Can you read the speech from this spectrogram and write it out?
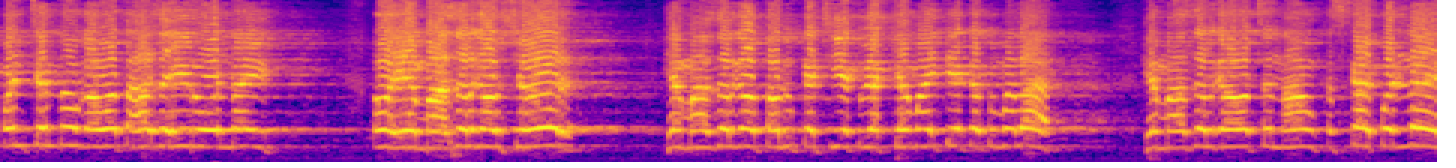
पंच्याण्णव गावात आजही रोड नाहीत. अ हे माजलगाव शहर हे माजलगाव तालुक्याची एक व्याख्या माहिती आहे का तुम्हाला? हे माजलगावाचं नाव कसं काय पडलंय?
